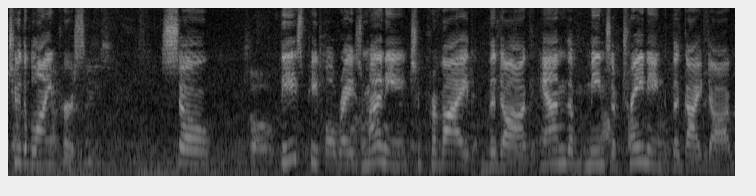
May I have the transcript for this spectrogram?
to the blind person. So these people raise money to provide the dog and the means of training the guide dog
